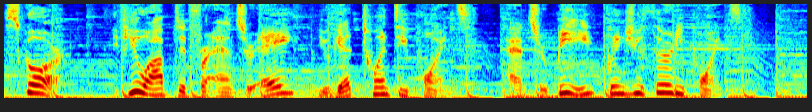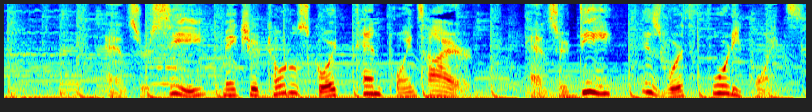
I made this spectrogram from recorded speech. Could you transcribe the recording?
Score. If you opted for answer A, you get 20 points. Answer B brings you 30 points. Answer C makes your total score 10 points higher. Answer D is worth 40 points.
